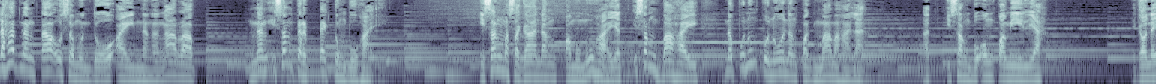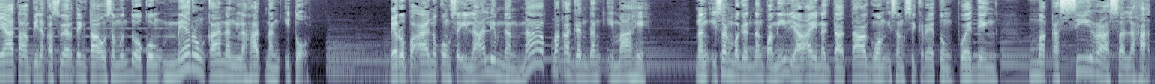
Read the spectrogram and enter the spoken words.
Lahat ng tao sa mundo ay nangangarap ng isang perpektong buhay. Isang masaganang pamumuhay at isang bahay na punong-puno ng pagmamahalan at isang buong pamilya. Ikaw na yata ang pinakaswerteng tao sa mundo kung meron ka ng lahat ng ito. Pero paano kung sa ilalim ng napakagandang imahe ng isang magandang pamilya ay nagtatago ang isang sikretong pwedeng makasira sa lahat?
